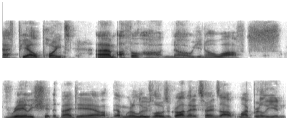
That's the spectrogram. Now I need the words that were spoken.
FPL points. Um, I thought, oh no, you know what? I've really shit the bed here. I'm going to lose loads of ground. Then it turns out my brilliant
